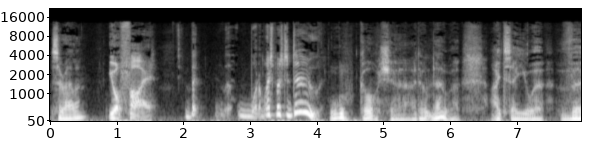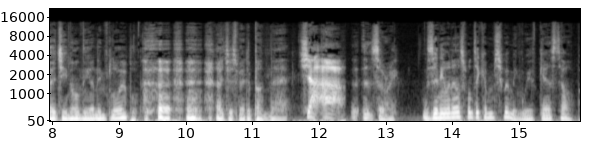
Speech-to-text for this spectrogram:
Sir Alan. You're fired. But what am I supposed to do? Oh, gosh, uh, I don't know. Uh, I'd say you were verging on the unemployable. I just made a pun there. Shut up. Uh, sorry. Does anyone else want to come swimming with Gaz Top?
